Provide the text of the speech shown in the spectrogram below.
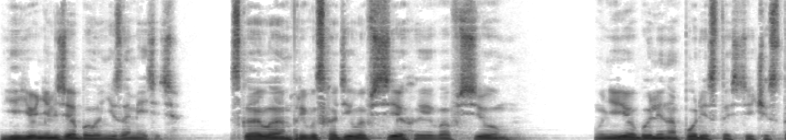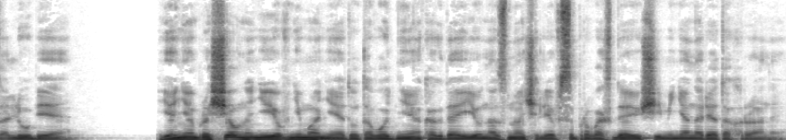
Ее нельзя было не заметить. Скайла превосходила всех и во всем. У нее были напористость и честолюбие. Я не обращал на нее внимания до того дня, когда ее назначили в сопровождающий меня наряд охраны.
